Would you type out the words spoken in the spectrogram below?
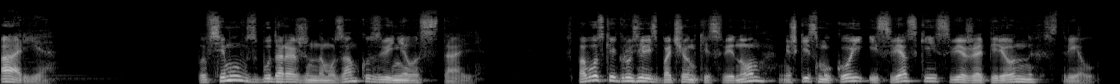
Ария. По всему взбудораженному замку звенела сталь. В повозке грузились бочонки с вином, мешки с мукой и связки свежеоперенных стрел.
